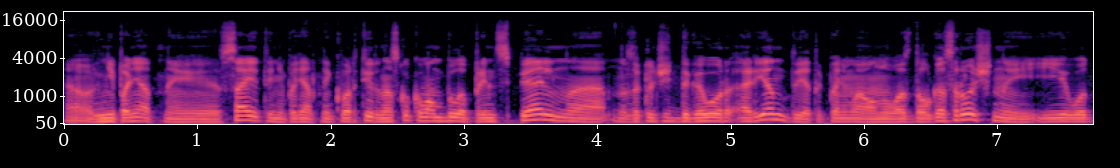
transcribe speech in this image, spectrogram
э, непонятные сайты, непонятные квартиры, насколько вам было принципиально заключить договор аренды, я так понимаю, он у вас долгосрочный, и вот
